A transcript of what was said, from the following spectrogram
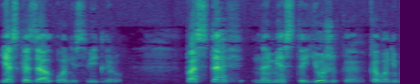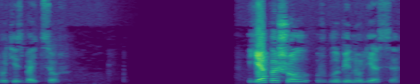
Я сказал Оне Свидлеру, «Поставь на место ежика кого-нибудь из бойцов». Я пошел в глубину леса.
